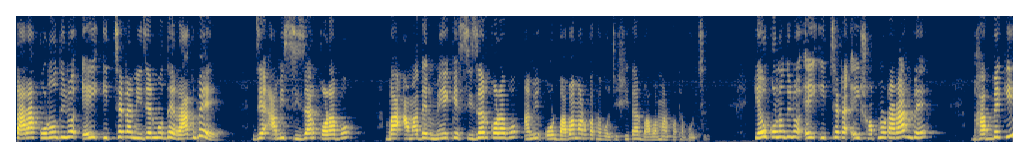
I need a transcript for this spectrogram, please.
তারা কোনোদিনও এই ইচ্ছেটা নিজের মধ্যে রাখবে যে আমি সিজার করাবো বা আমাদের মেয়েকে সিজার করাবো? আমি ওর বাবা মার কথা বলছি, সীতার বাবা মার কথা বলছি। কেউ কোনোদিনও এই ইচ্ছেটা, এই স্বপ্নটা রাখবে, ভাববে কি,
